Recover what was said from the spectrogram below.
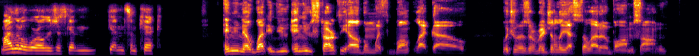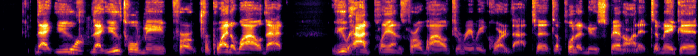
my little world is just getting getting some kick. And you know what? And you and you start the album with "Won't Let Go," which was originally a Stiletto Bomb song that you Yeah. that you told me for for quite a while that you had plans for a while to re-record that to to put a new spin on it to make it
